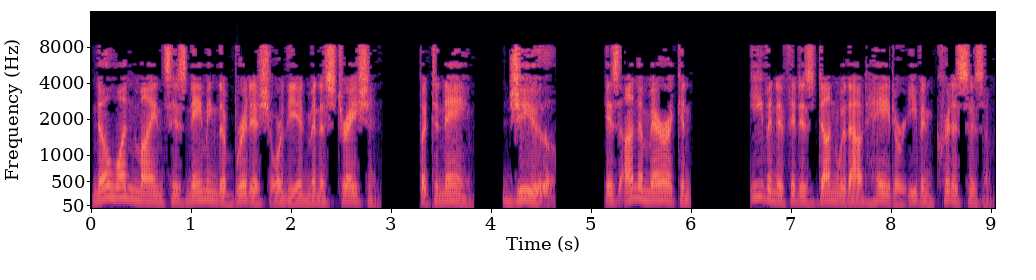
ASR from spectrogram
No one minds his naming the British or the administration. But to name Jew is un-American—even if it is done without hate or even criticism.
